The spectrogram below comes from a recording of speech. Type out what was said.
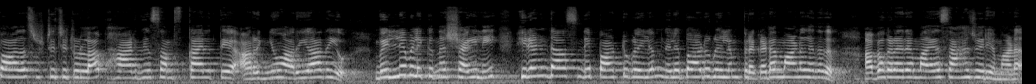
പാത സൃഷ്ടിച്ചിട്ടുള്ള ഭാരതീയ സംസ്കാരത്തെ അറിഞ്ഞോ അറിയാതെയോ വെല്ലുവിളിക്കുന്ന ശൈലി ഹിരൺദാസിന്റെ പാട്ടുകളിലും നിലപാടുകളിലും പ്രകടമാണ് എന്നതും അപകടകരമായ സാഹചര്യമാണ്.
